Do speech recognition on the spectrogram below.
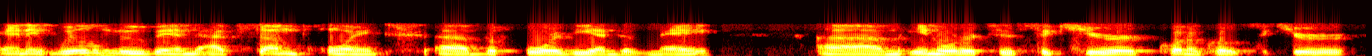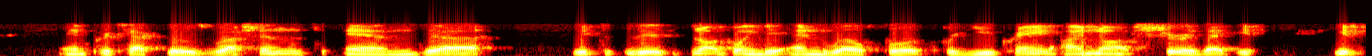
and it will move in at some point uh, before the end of May um, in order to secure, quote unquote, secure and protect those Russians. And uh, it's, it's not going to end well for, for Ukraine. I'm not sure that if, if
